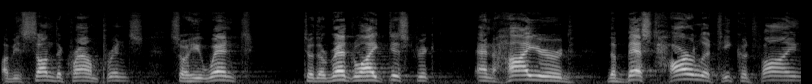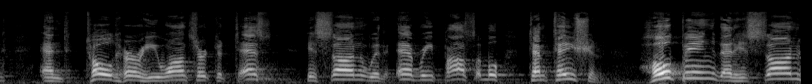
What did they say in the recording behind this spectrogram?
of his son, the crown prince. So he went to the red light district and hired the best harlot he could find and told her he wants her to test his son with every possible temptation, hoping that his son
